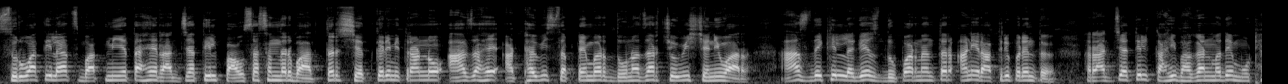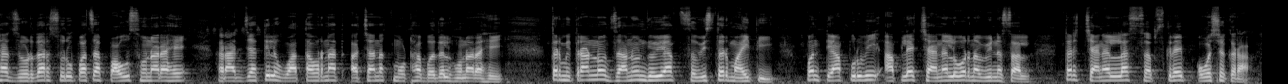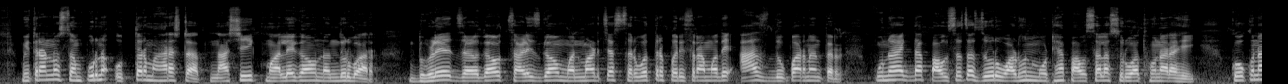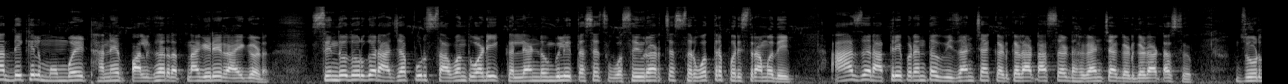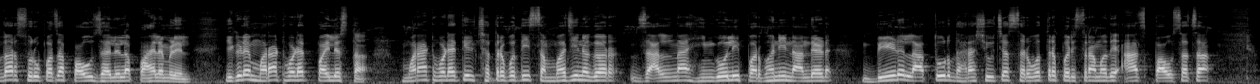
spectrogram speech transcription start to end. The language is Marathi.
सुरुवातीलाच बातमी येत आहे राज्यातील पावसासंदर्भात. तर शेतकरी मित्रांनो आज आहे अठ्ठावीस सप्टेंबर दोन हजार चोवीस शनिवार. आज देखील लगेच दुपारनंतर आणि रात्रीपर्यंत राज्यातील काही भागांमध्ये मोठ्या जोरदार स्वरूपाचा पाऊस होणार आहे. राज्यातील वातावरणात अचानक मोठा बदल होणार आहे. तर मित्रांनो जाणून घेऊयात सविस्तर माहिती. पण त्यापूर्वी आपल्या चॅनलवर नवीन असाल तर चॅनलला सबस्क्राईब अवश्य करा. मित्रांनो संपूर्ण उत्तर महाराष्ट्रात नाशिक मालेगाव नंदुरबार धुळे जळगाव चाळीसगाव मनमाडच्या सर्वत्र परिसरामध्ये आज दुपारनंतर पुन्हा एकदा पावसाचा जोर वाढून मोठ्या पावसाला सुरुवात होणार आहे. कोकणात देखील मुंबई ठाणे पालघर रत्नागिरी रायगड सिंधुदुर्ग राजापूर सावंतवाडी कल्याण डोंबिवली तसेच वसईविरारच्या सर्वत्र परिसरामध्ये आज रात्रीपर्यंत विजांच्या कडकडाटासह ढगांच्या गडगडाटासह जोरदार स्वरूपाचा पाऊस झालेला पाहायला मिळेल. इकडे मराठवाड्यात पाहिले असता मराठवाड्यातील छत्रपती संभाजीनगर जालना हिंगोली परभणी नांदेड बीड लातूर धाराशिवच्या सर्वत्र परिसरामध्ये आज पावसाचा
